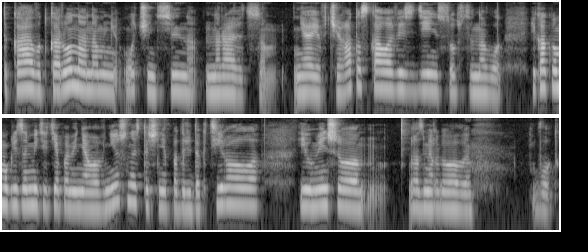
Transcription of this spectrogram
Такая вот корона, она мне очень сильно нравится. Я ее вчера таскала весь день, собственно, вот. И как вы могли заметить, я поменяла внешность, точнее подредактировала и уменьшила размер головы. Вот.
